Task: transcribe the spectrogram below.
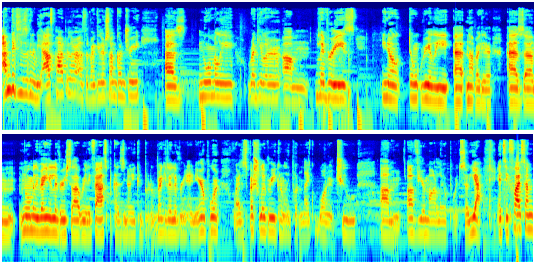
I don't think this is going to be as popular as the regular Sun Country, as normally regular um, liveries, you know, don't really, uh, not regular, as um, normally regular liveries sell out really fast because, you know, you can put a regular livery in any airport, whereas a special livery you can only put in like one or two um, of your model airports. So yeah, it's a Fly Sun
